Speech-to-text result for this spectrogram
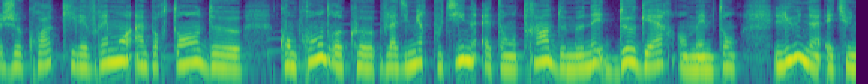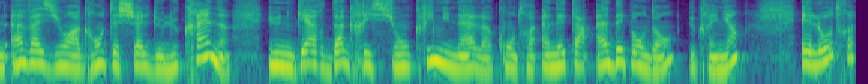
je crois qu'il est vraiment important de comprendre que Vladimir Poutine est en train de mener deux guerres en même temps. L'une est une invasion à grande échelle de l'Ukraine, une guerre d'agression criminelle contre un État indépendant ukrainien, et l'autre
